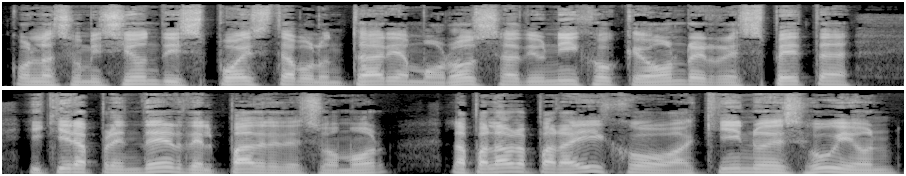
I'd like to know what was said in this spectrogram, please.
con la sumisión dispuesta, voluntaria, amorosa de un hijo que honra y respeta y quiere aprender del Padre de su amor. La palabra para hijo aquí no es huion,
